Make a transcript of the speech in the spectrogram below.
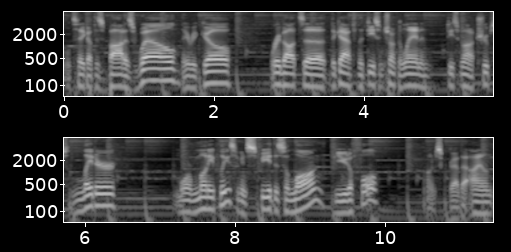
We'll take out this bot as well. There we go. Worry about uh, the guy with a decent chunk of land and decent amount of troops later. More money, please, we can speed this along. Beautiful. I'll just grab that island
